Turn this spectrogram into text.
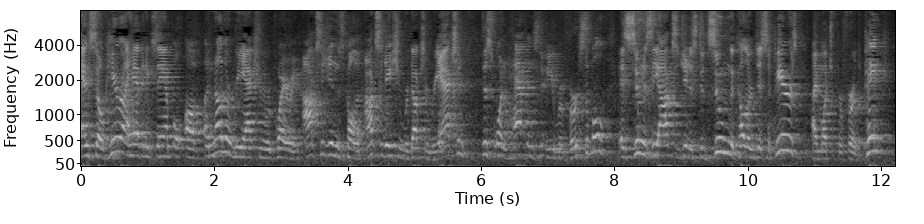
And so here I have an example of another reaction requiring oxygen. It's called an oxidation reduction reaction. This one happens to be reversible. As soon as the oxygen is consumed, the color disappears. I much prefer the pink,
